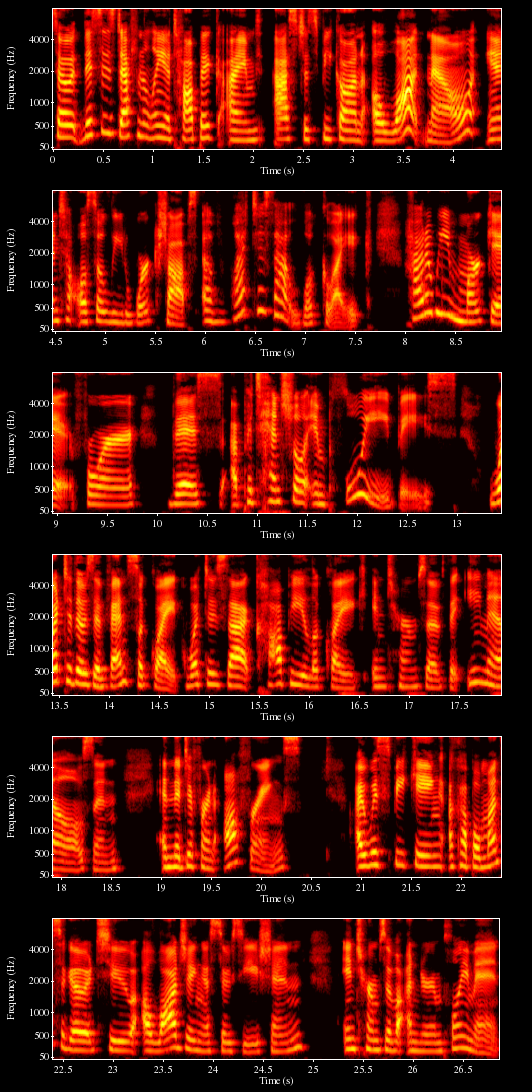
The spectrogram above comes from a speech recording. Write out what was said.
So, this is definitely a topic I'm asked to speak on a lot now and to also lead workshops of what does that look like? How do we market for this uh, potential employee base? What do those events look like? What does that copy look like in terms of the emails and and the different offerings? I was speaking a couple months ago to a lodging association in terms of underemployment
